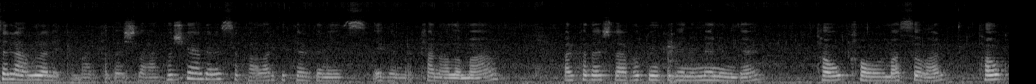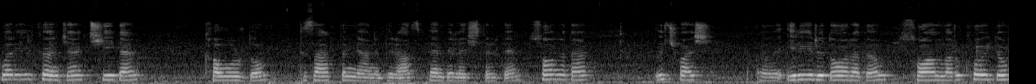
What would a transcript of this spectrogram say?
Selamünaleyküm arkadaşlar. Hoş geldiniz, sefalar getirdiniz evime, kanalıma. Arkadaşlar bugünkü benim menümde tavuk kavurması var. Tavukları ilk önce çiğden kavurdum. Kızarttım yani biraz, pembeleştirdim. Sonra da 3 baş e, iri iri doğradım. Soğanları koydum.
